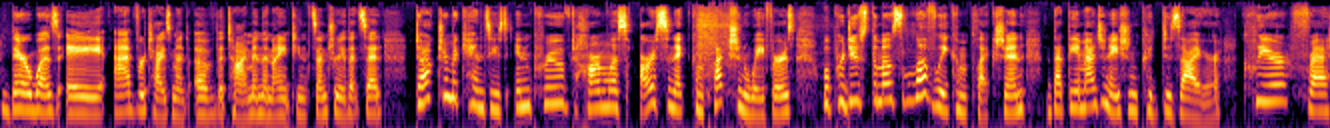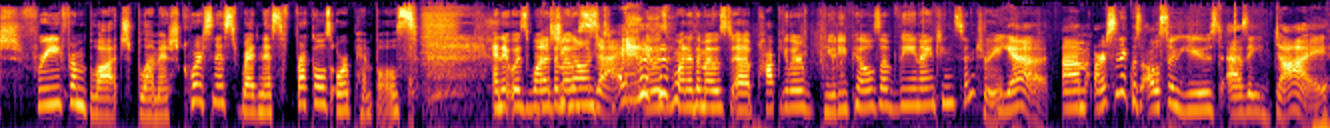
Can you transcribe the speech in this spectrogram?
There was a advertisement of the time in the 19th century that said, "Dr. Mackenzie's improved harmless arsenic complexion wafers will produce the most lovely complexion that the imagination could desire. Clear, fresh, free from blotch, blemish, coarseness, redness, freckles, or pimples." And it was one of the most it was one of the most uh, popular beauty pills of the 19th century. Yeah. Um, arsenic was also used as a dye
